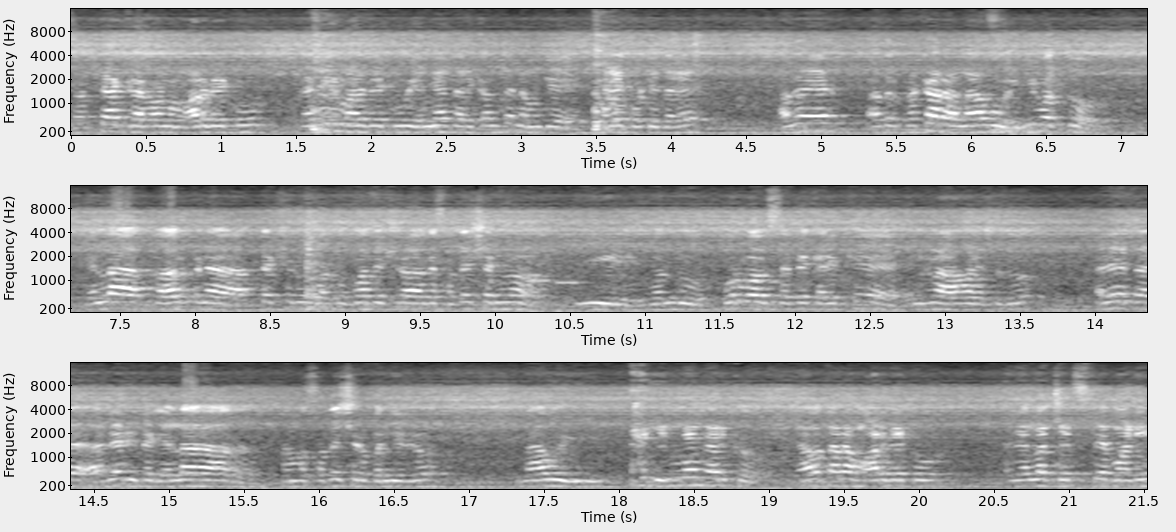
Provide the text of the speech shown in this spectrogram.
ಸತ್ಯಾಗ್ರಹವನ್ನು ಮಾಡಬೇಕು ಕಡಿಮೆ ಮಾಡಬೇಕು, ಎಣ್ಣೆ ತಾರೀಕು ಅಂತ ನಮಗೆ ಕರೆ ಕೊಟ್ಟಿದ್ದಾರೆ. ಅದೇ ಅದರ ಪ್ರಕಾರ ನಾವು ಇವತ್ತು ಎಲ್ಲ ತಾಲೂಕಿನ ಅಧ್ಯಕ್ಷರು ಮತ್ತು ಉಪಾಧ್ಯಕ್ಷರು ಹಾಗೂ ಸದಸ್ಯರನ್ನು ಈ ಒಂದು ಪೂರ್ವ ಸಭೆ ಕಾರ್ಯಕ್ಕೆ ಎಲ್ಲರೂ ಆಹ್ವಾನಿಸಿದ್ರು. ಅದೇ ಅದೇ ರೀತಿಯಾಗಿ ಎಲ್ಲ ನಮ್ಮ ಸದಸ್ಯರು ಬಂದಿದ್ದರು ನಾವು ಈ ಎಂಟನೇ ತಾರೀಕು ಯಾವ ಥರ ಮಾಡಬೇಕು, ಅದೆಲ್ಲ ಚರ್ಚೆ ಮಾಡಿ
